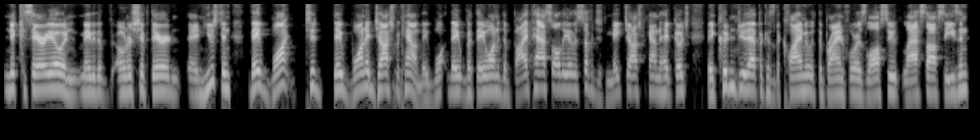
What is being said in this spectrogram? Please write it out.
Nick Caserio and maybe the ownership there in, in, Houston, they want to they wanted Josh McCown. They want they but they wanted to bypass all the other stuff and just make Josh McCown the head coach. They couldn't do that because of the climate with the Brian Flores lawsuit last off season.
